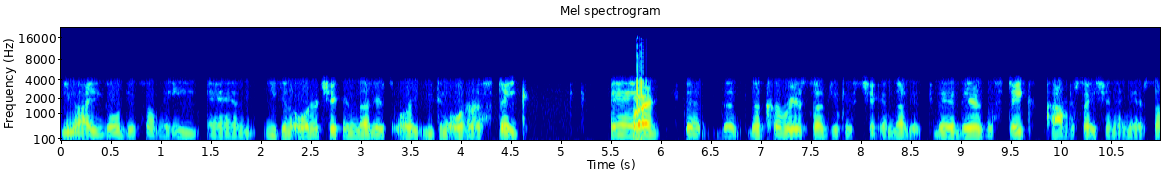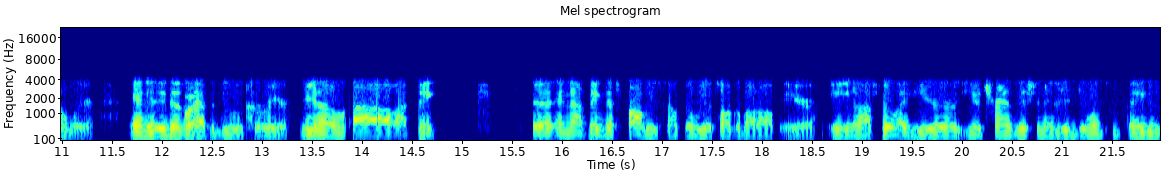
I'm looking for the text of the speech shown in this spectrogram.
you know how you go get something to eat and you can order chicken nuggets or you can order a steak. And Right. the, the the career subject is chicken nuggets. There there's a steak conversation in there somewhere. And it, it doesn't Right. have to do with career. You know, uh I think uh, and I think that's probably something we'll talk about off air. You know, I feel like you're you're transitioning, you're doing some things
